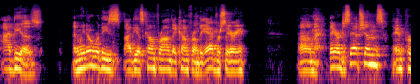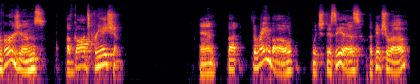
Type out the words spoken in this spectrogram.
ideas and we know where these ideas come from they come from the adversary um, they are deceptions and perversions of God's creation. And but the rainbow, which this is a picture of,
